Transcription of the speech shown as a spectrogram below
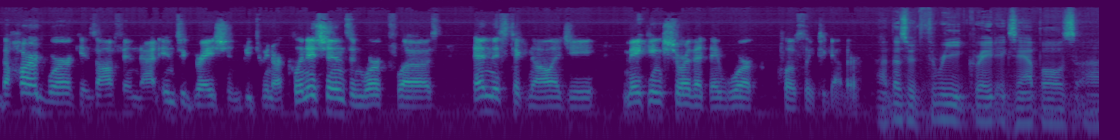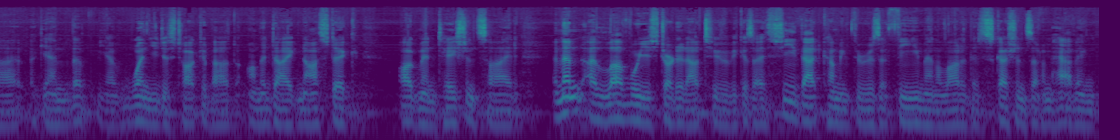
the hard work is often that integration between our clinicians and workflows and this technology, making sure that they work closely together. Uh, those are three great examples. Uh, again, the you know, one you just talked about on the diagnostic augmentation side. And then I love where you started out too, because I see that coming through as a theme in a lot of the discussions that I'm having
